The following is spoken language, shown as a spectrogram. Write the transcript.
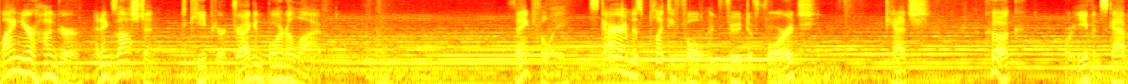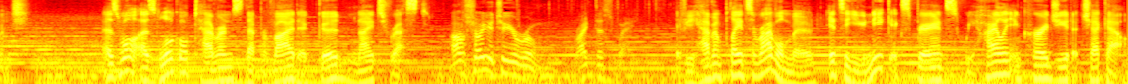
Mind your hunger and exhaustion to keep your dragonborn alive. Thankfully, Skyrim is plentiful in food to forage, catch, cook, or even scavenge, as well as local taverns that provide a good night's rest. I'll show you to your room. Right this way. If you haven't played survival mode, it's a unique experience we highly encourage you to check out.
